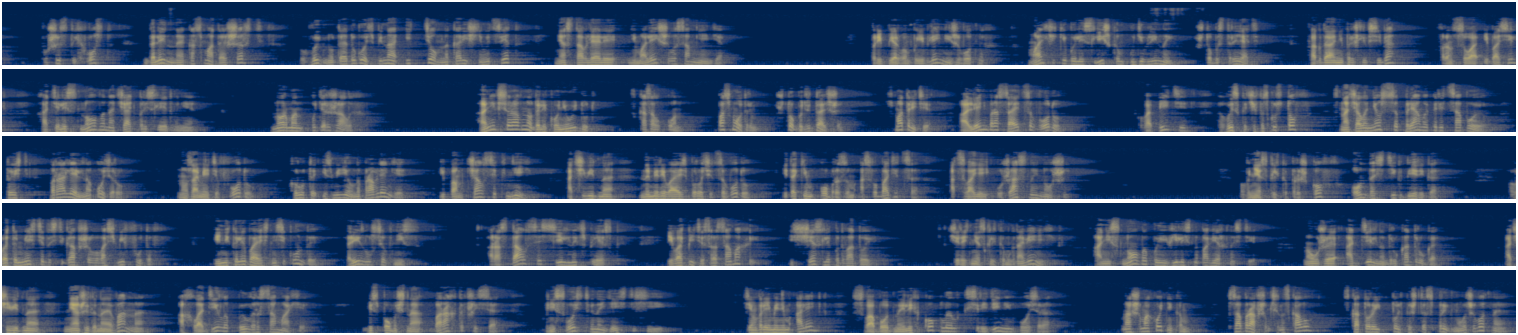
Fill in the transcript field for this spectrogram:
пушистый хвост, длинная косматая шерсть выгнутая дугой спина и темно-коричневый цвет не оставляли ни малейшего сомнения. При первом появлении животных мальчики были слишком удивлены, чтобы стрелять. Когда они пришли в себя, Франсуа и Базиль хотели снова начать преследование. Норман удержал их. «Они все равно далеко не уйдут», — сказал он. «Посмотрим, что будет дальше. Смотрите, олень бросается в воду. Вапити, выскочив из кустов, сначала несся прямо перед собою, то есть параллельно озеру, но, заметив воду, круто изменил направление и помчался к ней, очевидно, намереваясь броситься в воду и таким образом освободиться от своей ужасной ноши. В несколько прыжков он достиг берега, в этом месте достигавшего восьми футов – и, не колебаясь ни секунды, ринулся вниз. Раздался сильный всплеск, и Вапити с Росомахой исчезли под водой. Через несколько мгновений они снова появились на поверхности, но уже отдельно друг от друга. Очевидно, неожиданная ванна охладила пыл Росомахи, беспомощно барахтавшийся в несвойственной ей стихии. Тем временем олень свободно и легко плыл к середине озера. Нашим охотникам, взобравшимся на скалу, с которой только что спрыгнуло животное,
